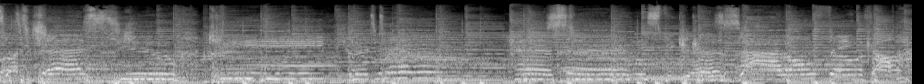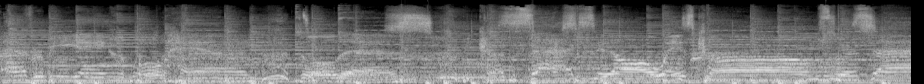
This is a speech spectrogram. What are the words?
So I suggest ever be able to handle this. Because sex, it always comes with sex.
